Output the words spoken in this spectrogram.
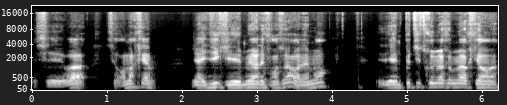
Et c'est voilà, c'est remarquable. Il dit qu'il est meilleur défenseur, honnêtement. Il y a une petite rumeur, rumeur qui, en,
